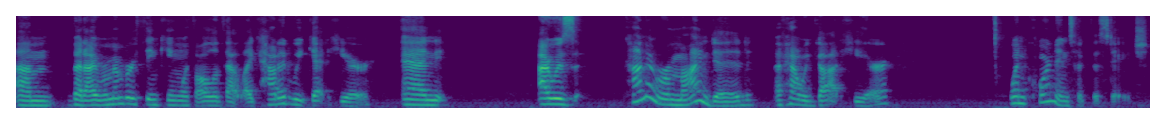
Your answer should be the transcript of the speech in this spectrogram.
Um, but I remember thinking with all of that, like, how did we get here? And I was kind of reminded of how we got here when Cornyn took the stage.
